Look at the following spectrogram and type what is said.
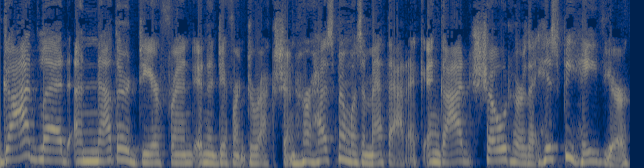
God led another dear friend in a different direction. Her husband was a meth addict and God showed her that his behavior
